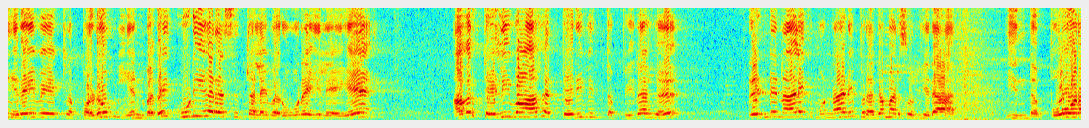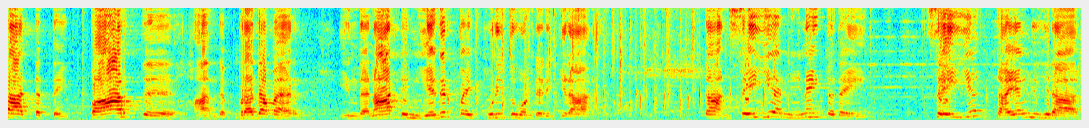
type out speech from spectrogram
நிறைவேற்றப்படும் என்பதை குடியரசுத் தலைவர் உரையிலேயே அவர் தெளிவாக தெரிவித்த பிறகு ரெண்டு நாளைக்கு முன்னாடி பிரதமர் சொல்கிறார் இந்த போராட்டத்தை பார்த்து அந்த பிரதமர் இந்த நாட்டின் எதிர்ப்பை புரிந்து கொண்டிருக்கிறார். தான் செய்ய நினைத்ததை செய்ய தயங்குகிறார்.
